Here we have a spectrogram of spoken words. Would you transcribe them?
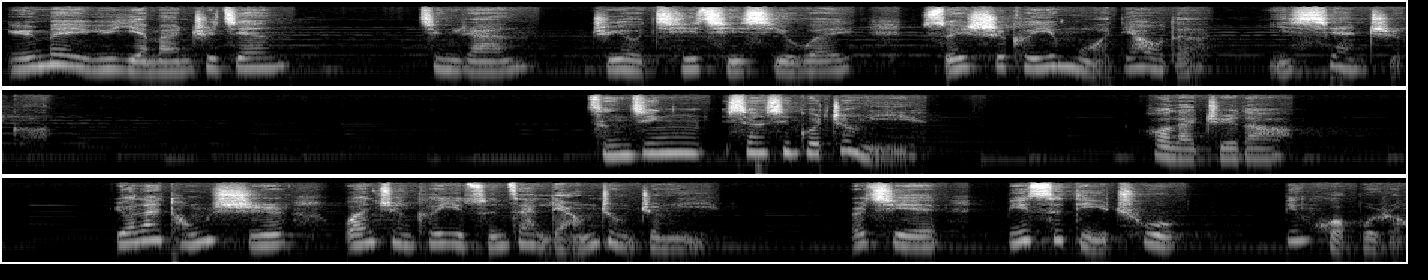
愚昧与野蛮之间，竟然。只有极其细微、随时可以抹掉的一线之隔。曾经相信过正义，后来知道，原来同时完全可以存在两种正义，而且彼此抵触，冰火不容。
